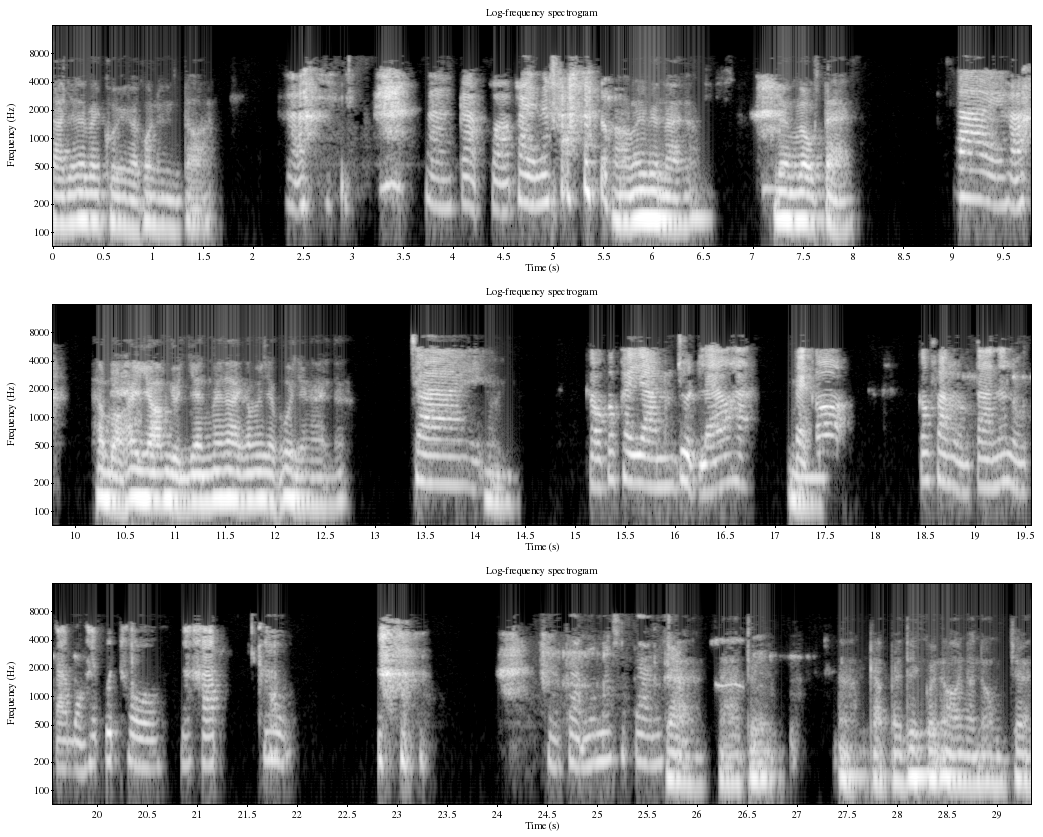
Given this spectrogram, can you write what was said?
ตาจะได้ไปคุยกับคนอื่นต่อค่ะกลับขออภัยนะคะอ๋อไม่เป็นไรครับเรื่องโลกแตก ใช่ค่ะ ถ้าบอกให้ยอมหยุดเย็นไม่ได้ก็ไม่จะพูดยังไงนะ ใช่ เขาก็พยายามหยุดแล้วค่ะ แต่ก็ก็ฟังหลวงตานะหลวงตาบอกให้พุทโธนะครับเข้ากลับมามัสการค่ะสาธุ กลับไปที่คุณออนอนงเจิญ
